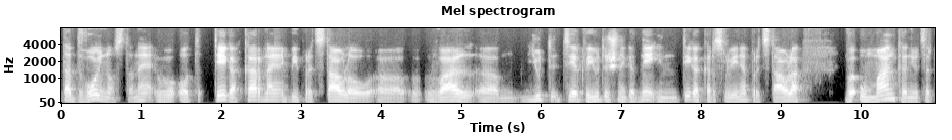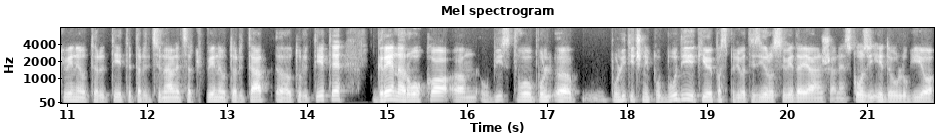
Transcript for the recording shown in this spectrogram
ta dvojnost ne, od tega, kar naj bi predstavljal uh, val um, jut, crkve jutrišnjega dne in tega, kar Slovenija predstavlja v umankanju crkvene avtoritete, tradicionalne crkvene avtoritete, gre na roko um, v bistvu pol, uh, politični pobudi, ki jo je pa sprivatiziral, seveda, Janša, ne, skozi ideologijo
